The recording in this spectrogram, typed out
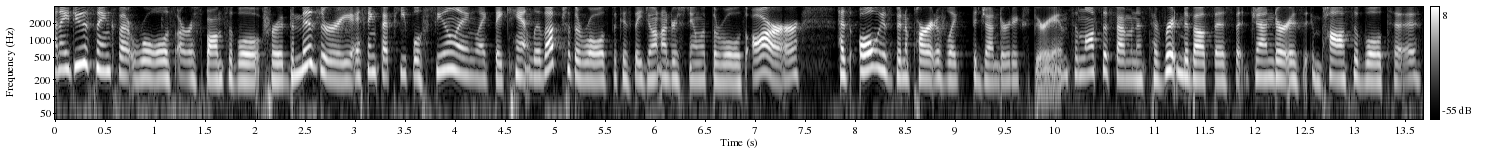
And I do think that roles are responsible for the misery. I think that people feeling like they can't live up to the roles because they don't understand what the roles are has always been a part of like the gendered experience. And lots of feminists have written about this that gender is impossible to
